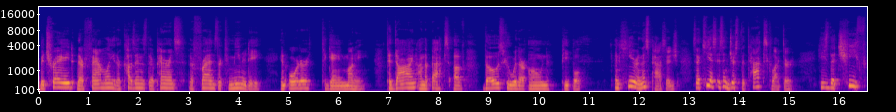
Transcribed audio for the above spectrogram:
betrayed their family, their cousins, their parents, their friends, their community in order to gain money, to dine on the backs of those who were their own people. And here in this passage, Zacchaeus isn't just the tax collector, he's the chief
